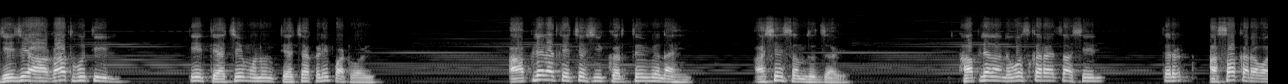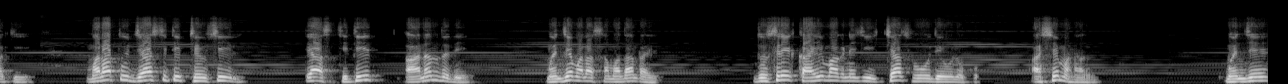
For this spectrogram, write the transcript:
जे जे आघात होतील ते त्याचे म्हणून त्याच्याकडे पाठवावे. आपल्याला त्याच्याशी कर्तव्य नाही असे समजत जावे. आपल्याला नवस करायचा असेल तर असा करावा की मला तू ज्या स्थितीत ठेवशील त्या स्थितीत आनंद दे. म्हणजे मला समाधान राहील. दुसरे काही मागण्याची इच्छाच होऊ देऊ नको असे म्हणावे म्हणजे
